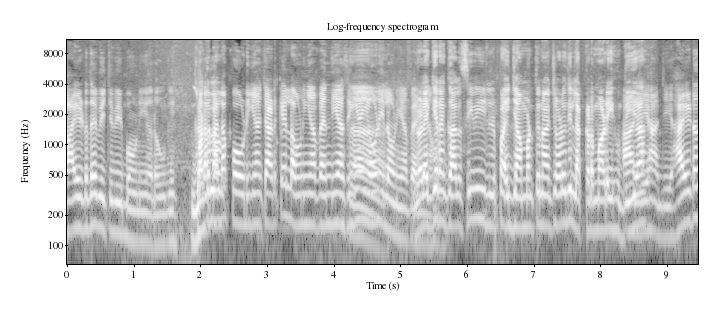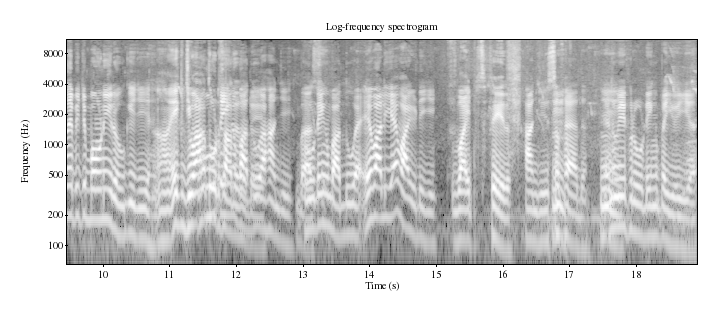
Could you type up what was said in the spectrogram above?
ਹਾਈਟ ਦੇ ਵਿੱਚ ਵੀ ਬੌਣੀਆਂ ਰਹੂਗੀ। ਮਤਲਬ ਪਹਿਲਾਂ ਪੌੜੀਆਂ ਚੜ ਕੇ ਲਾਉਣੀਆਂ ਪੈਂਦੀਆਂ ਸੀਗੀਆਂ ਜੀ, ਉਹ ਨਹੀਂ ਲਾਉਣੀਆਂ ਨਾਲੇ ਪੈਂਦੀਆਂ ਅੱਗੇ ਨਾਲ ਗੱਲ ਸੀ ਵੀ ਭਾਈ ਜਾਮਣ ਤੇ ਨਾ ਚੜੋ ਦੀ ਲੱਕੜ ਮਾੜੀ ਹੁੰਦੀ ਆ। ਹਾਂਜੀ ਹਾਂਜੀ। ਹਾਈਟ ਦੇ ਵਿੱਚ ਬੌਣੀ ਰਹੂਗੀ ਜੀ ਇਹ। ਹਾਂ ਇੱਕ ਜਵਾਕ ਤੋੜ ਸਕਦੇ ਵਾਧੂ ਆ ਹਾਂਜੀ। ਫਰੂਟਿੰਗ ਵਾਧੂ ਹੈ ਇਹ ਵਾਲੀ ਹੈ ਵਾਈਟ ਜੀ। ਵਾਈਟ ਸਫੇਦ। ਹਾਂਜੀ ਸਫੈਦ। ਇਹਨੂੰ ਵੀ ਫਰੂਟਿੰਗ ਪਈ ਹੋਈ ਹੈ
